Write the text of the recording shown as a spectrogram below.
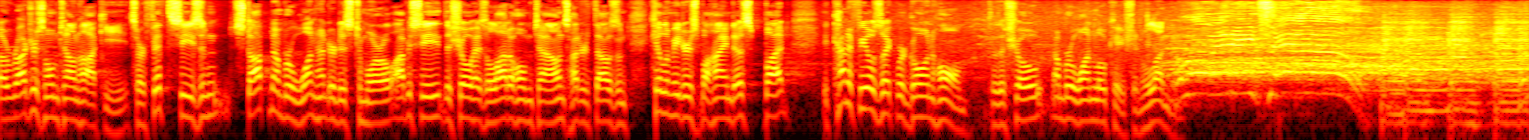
uh, Rogers Hometown Hockey. It's our fifth season. Stop number 100 is tomorrow. Obviously, the show has a lot of hometowns, 100,000 kilometers behind us, but it kind of feels like we're going home to the show number one location, London. Hello, Winnipeg!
